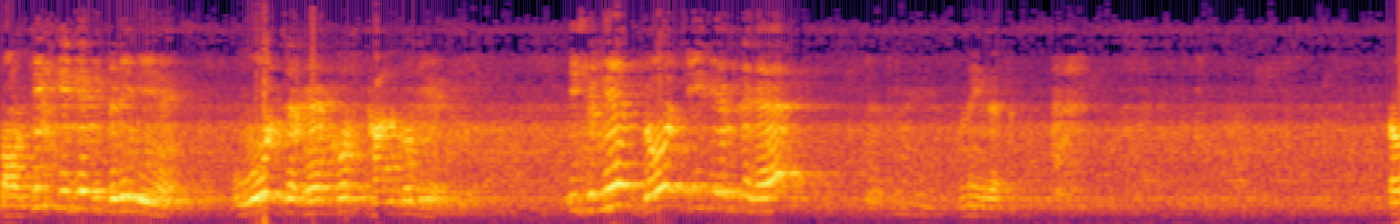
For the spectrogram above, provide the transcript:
भौतिक चीज़ें जितनी भी हैं, वो जगह को स्थान को घेरती है। इसलिए दो चीज़ एक जगह नहीं रह सकती तो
